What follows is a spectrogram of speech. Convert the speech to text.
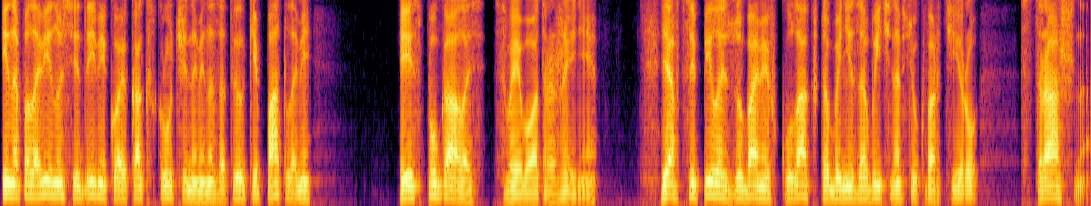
и наполовину седыми, кое-как скрученными на затылке патлами, и испугалась своего отражения. Я вцепилась зубами в кулак, чтобы не завыть на всю квартиру. Страшно,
